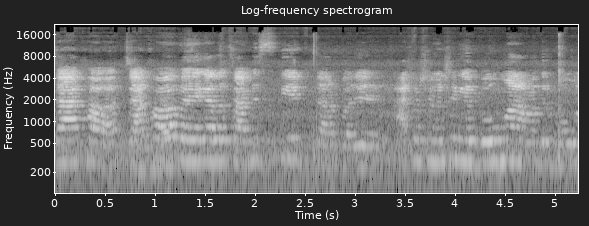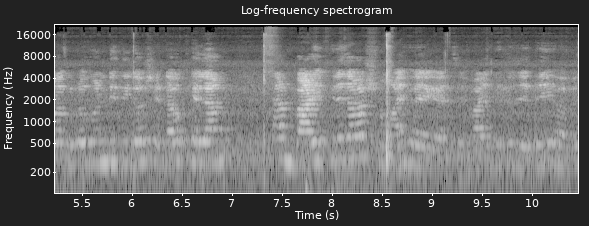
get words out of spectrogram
চা খাওয়া চা খাওয়া হয়ে গেল, চা বিস্কিট, তারপরে আসার সঙ্গে সঙ্গে বৌমা, আমাদের বৌমা গ্লোবন্ডি দিল, সেটাও খেলাম। আর বাড়ি ফিরে যাওয়ার সময় হয়ে গেছে বাড়িতে তো যেতেই হবে।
